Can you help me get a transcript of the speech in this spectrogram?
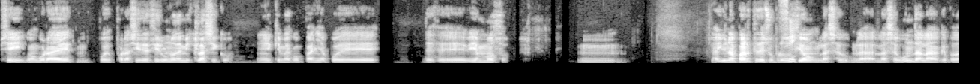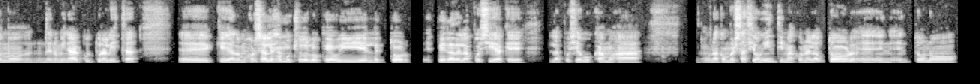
Sí, Góngora es, pues por así decir, uno de mis clásicos, eh, que me acompaña pues desde bien mozo. Mm, hay una parte de su producción, la, segunda, la que podemos denominar culturalista, eh, que a lo mejor se aleja mucho de lo que hoy el lector espera de la poesía, que la poesía buscamos a una conversación íntima con el autor en, tono,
